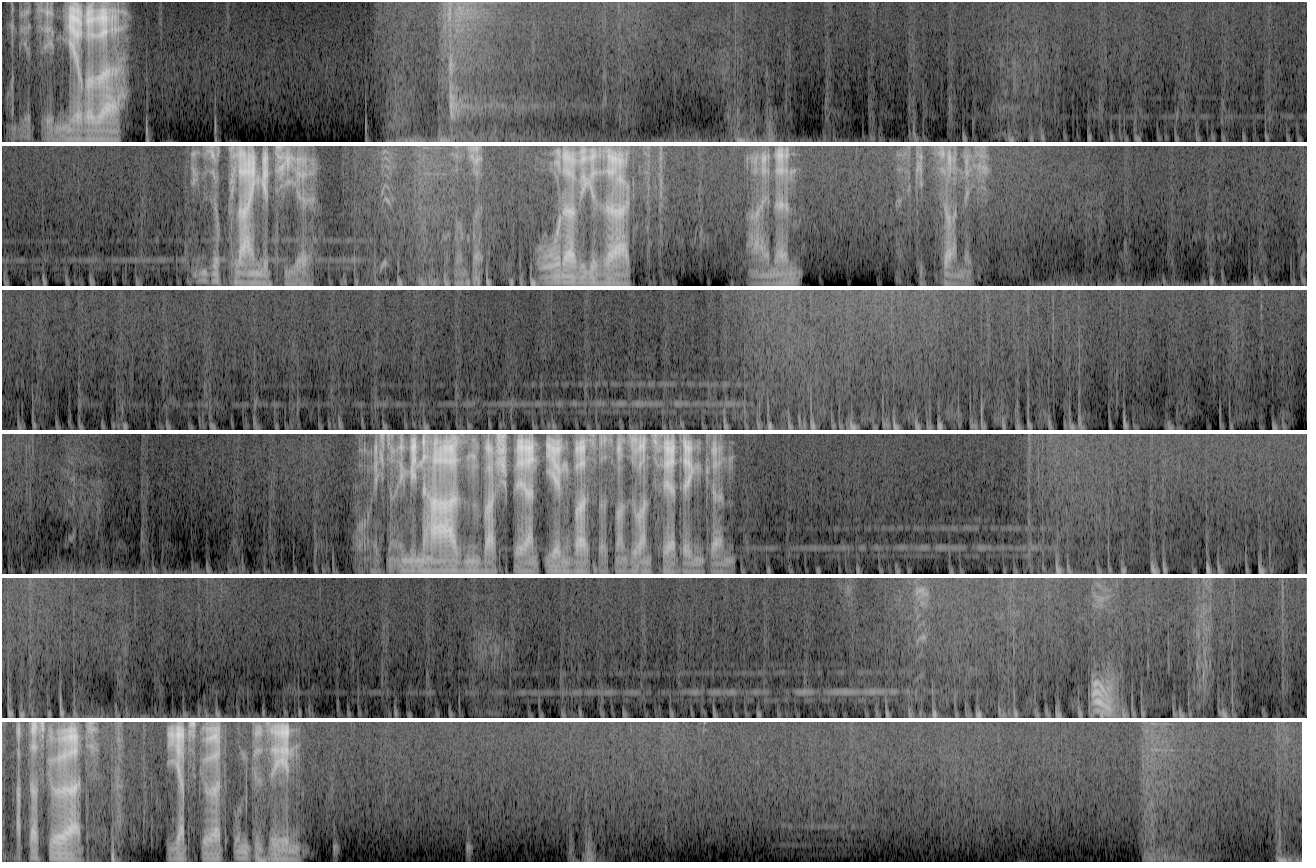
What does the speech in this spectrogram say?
Und jetzt eben hier rüber. So Kleingetier. Sonst so Oder wie gesagt, einen... Das gibt's doch nicht. Irgendwie einen Hasen, Waschbären, irgendwas, was man so ans Pferd hängen kann. Oh. Hab das gehört. Ich hab's gehört und gesehen.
